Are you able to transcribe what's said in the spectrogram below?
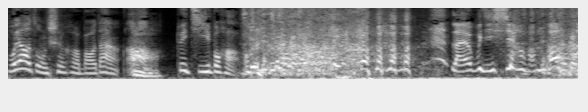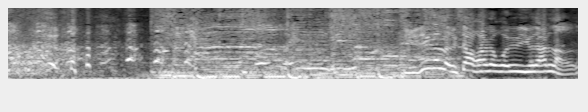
不要总吃荷包蛋啊，啊对鸡不好。来不及下。你这个冷笑话的我就有点冷。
